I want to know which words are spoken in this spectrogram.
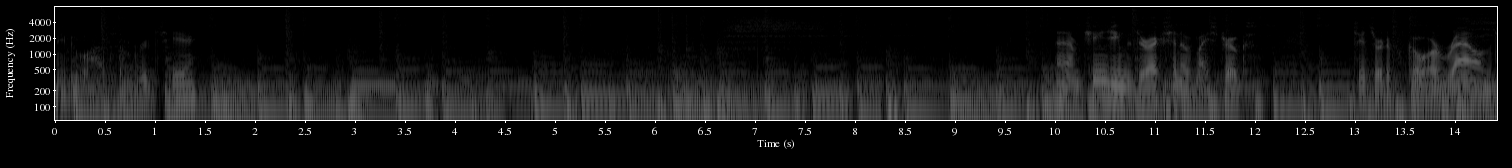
Maybe we'll have some roots here. And I'm changing the direction of my strokes to sort of go around.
